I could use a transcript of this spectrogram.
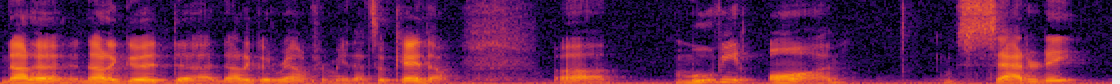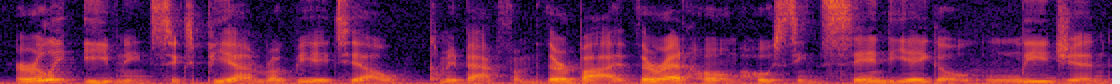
not a not a good uh, not a good round for me. That's okay though. Uh, moving on, Saturday early evening, 6 p.m. Rugby ATL coming back from their bye. They're at home hosting San Diego Legion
